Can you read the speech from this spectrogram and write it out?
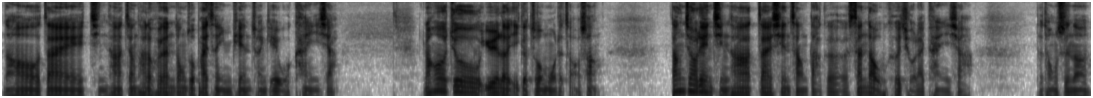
然后再请他将他的挥杆动作拍成影片传给我看一下，然后就约了一个周末的早上，当教练请他在现场打个三到五颗球来看一下的同时呢，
